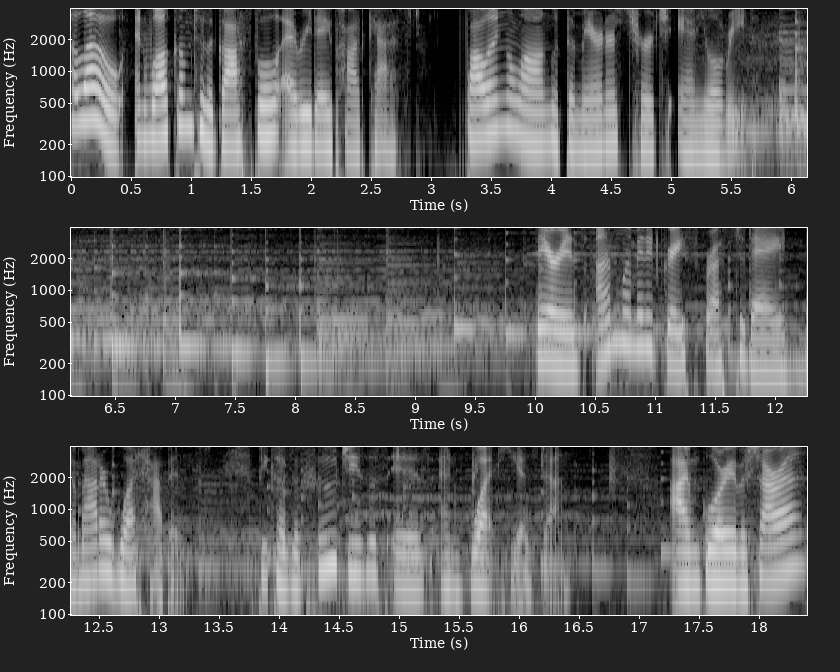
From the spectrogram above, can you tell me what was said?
Hello, and welcome to the Gospel Everyday Podcast, following along with the Mariners Church annual read. There is unlimited grace for us today, no matter what happens, because of who Jesus is and what he has done. I'm Gloria Bashara,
